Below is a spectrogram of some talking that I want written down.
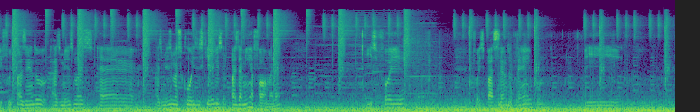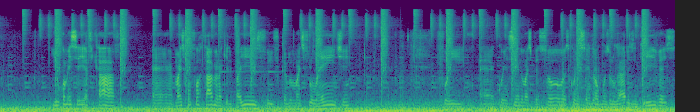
e fui fazendo as mesmas é, as mesmas coisas que eles, mas da minha forma, né? Isso foi foi se passando o tempo e, e eu comecei a ficar é, mais confortável naquele país, fui ficando mais fluente, fui é, conhecendo mais pessoas, conhecendo alguns lugares incríveis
